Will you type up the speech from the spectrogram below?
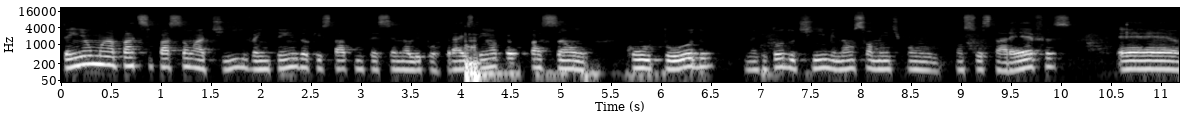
tenha uma participação ativa, entenda o que está acontecendo ali por trás, tenha uma preocupação com o todo, né, com todo o time, não somente com, com suas tarefas. É,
